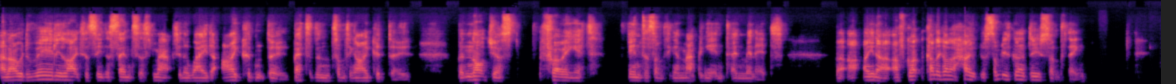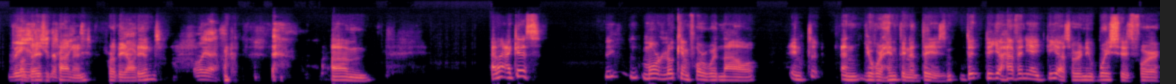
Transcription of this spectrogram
And I would really like to see the census mapped in a way that I couldn't do, better than something I could do, but not just throwing it into something and mapping it in 10 minutes. But, I, you know, I've got kind of got a hope that somebody's going to do something. Really well, there's a challenge for the audience. Oh, yeah. um, and I guess more looking forward now into, and you were hinting at this. Do, do you have any ideas or any wishes for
